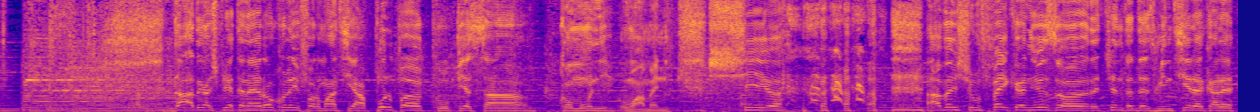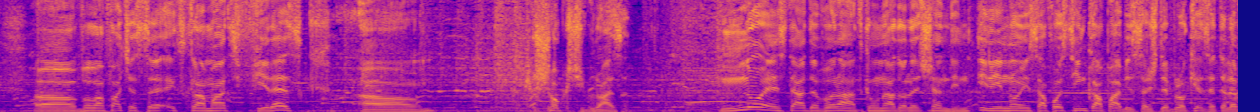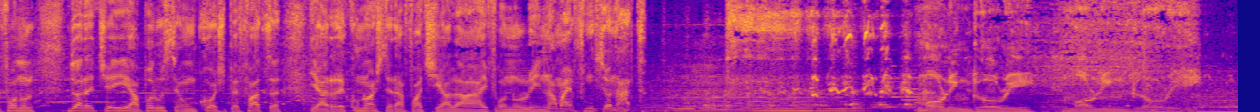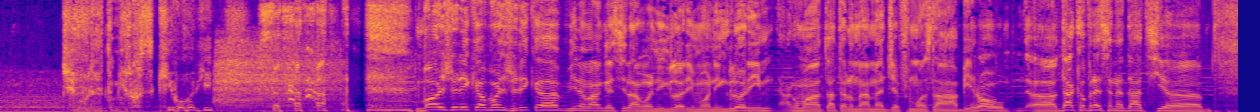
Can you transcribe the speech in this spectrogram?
Da, dragi prieteni ai rocului, formația Pulpă cu piesa Comuni Oameni. Și uh, avem și un fake news, o recentă dezmințire care uh, vă va face să exclamați firesc, uh, șoc și groază. Nu este adevărat că un adolescent din Illinois a fost incapabil să-și deblocheze telefonul deoarece i-a apăruse un coș pe față, iar recunoașterea facială a iPhone-ului n-a mai funcționat. Morning Glory, Morning Glory. Ce urât miros chiorii. Bonjurică, bonjurică, bine v-am găsit la Morning Glory, Morning Glory. Acum toată lumea merge frumos la birou. Uh, Dacă vreți să ne dați uh,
